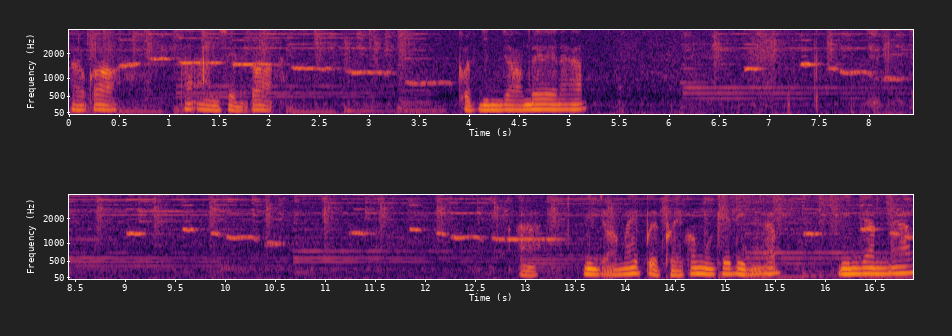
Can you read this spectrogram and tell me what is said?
แล้วก็ถ้าอ่านเสร็จก็ กดยินยอมได้เลยนะครับยินยอมไม่ให้เปิดเผยข้อมูลเครดิตนะครับ ยืนยันนะครับ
